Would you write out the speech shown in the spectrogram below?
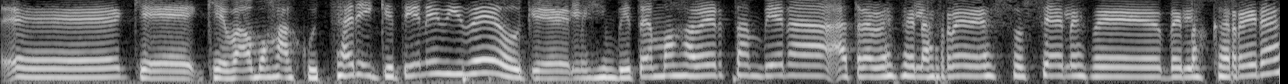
eh, que, que vamos a escuchar y que tiene video, que les invitemos a ver también a, a través de las redes sociales de, de Los Carreras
